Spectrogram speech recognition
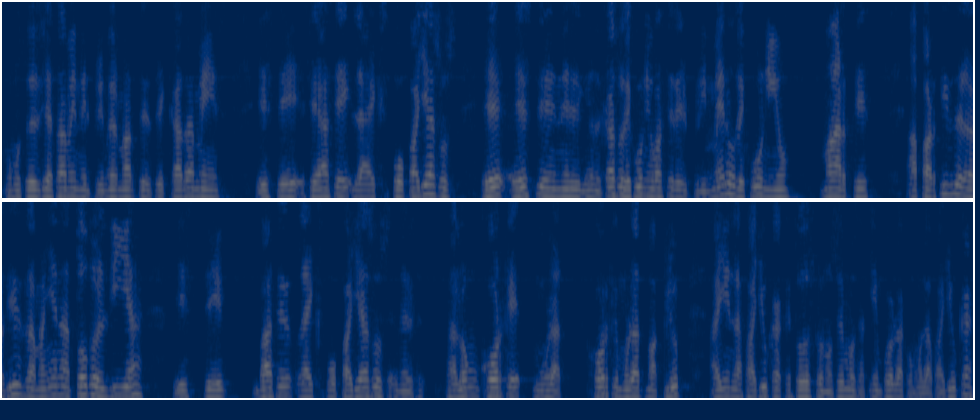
como ustedes ya saben, el primer martes de cada mes, este, se hace la Expo Payasos. Eh, Este, en el, en el caso de junio, va a ser el primero de junio, martes, a partir de las 10 de la mañana, todo el día, este, va a ser la Expo Payasos en el Salón Jorge Murat. Jorge Murat Maclub, ahí en La Fayuca, que todos conocemos aquí en Puebla como La Fayuca.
